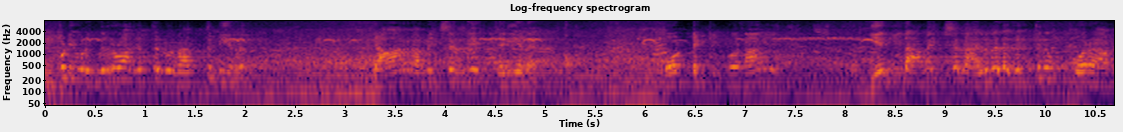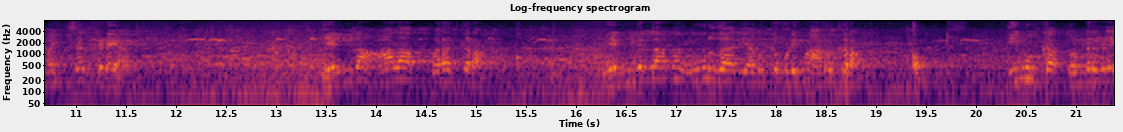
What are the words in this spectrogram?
இப்படி ஒரு நிர்வாகத்தில் ஒரு அத்துமீறல். யார் அமைச்சர்னே தெரியல. கோட்டைக்கு போனால் எந்த அமைச்சர் அலுவலகத்திலும் ஒரு அமைச்சர் கிடையாது. எல்லாம் ஆளா பறக்கிறான்? எங்கெல்லாம ஊர்தாரி அறுக்க முடியுமோ அறுக்கிறான். திமுக தொண்டர்களை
